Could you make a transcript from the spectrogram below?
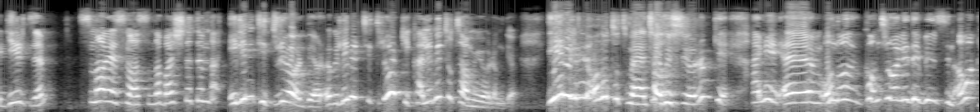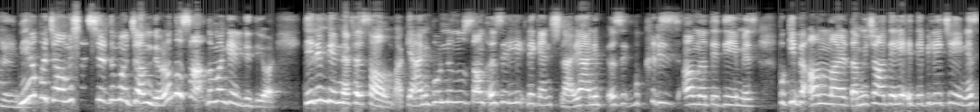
girdim. Sınav esnasında başladığımda elim titriyor diyor. Öyle bir titriyor ki kalemi tutamıyorum diyor. Diğer elimle onu tutmaya çalışıyorum ki hani e, onu kontrol edebilsin ama Evet. ne yapacağımı şaşırdım hocam diyor. Ondan sonra aklıma geldi diyor. Derin bir nefes almak. Yani burnunuzdan özellikle gençler yani bu kriz anı dediğimiz bu gibi anlarda mücadele edebileceğiniz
